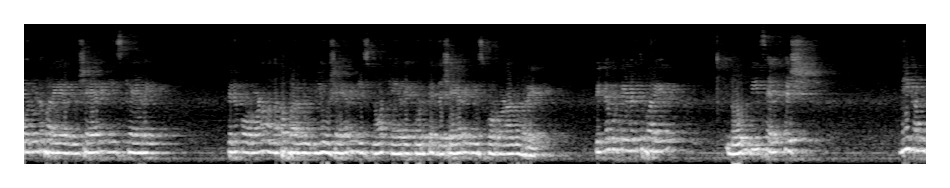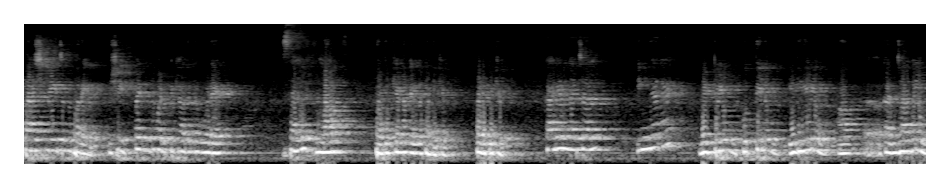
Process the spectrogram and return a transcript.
ഓരോട് പറയായിരുന്നു ഷെയറിങ് ഈസ് കെയറിങ് പിന്നെ കൊറോണ വന്നപ്പോൾ പറഞ്ഞു you sharing is not caring കൊടുക്കരുത്. ഷെയറിങ് ഈസ് കൊറോണ എന്ന് പറയും. പിന്നെ കുട്ടികളുടെ അടുത്ത് പറയും don't be selfish be compassionate എന്ന് പറയും. പക്ഷെ ഇപ്പൊ എന്ത് പഠിപ്പിക്കും അതിന്റെ കൂടെ? സെൽഫ് ലവ് പഠിക്കണം എന്ന് പഠിക്കും. പഠിപ്പിക്കും. കാര്യം എന്താ വെച്ചാൽ ഇങ്ങനെ വെട്ടിലും കുത്തിലും ഇടിയിലും കഞ്ചാവിലും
